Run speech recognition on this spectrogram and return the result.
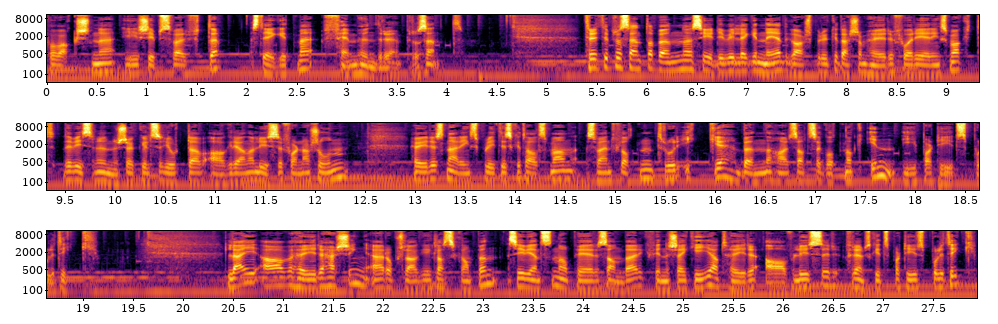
på aksjene i skipsverftet steget med 500 30% av bøndene sier de vil legge ned gardsbruket dersom Høyre får regjeringsmakt. Det viser en undersøkelse gjort av Agri Analyse for Nasjonen. Høyres næringspolitiske talsmann Svein Flåtten tror ikke bøndene har satt seg godt nok inn i partiets politikk. Lei av Høyre-hersing er oppslaget i Klassekampen. Siv Jensen og Per Sandberg finner seg ikke i at Høyre avlyser Fremskrittspartiets politikk.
